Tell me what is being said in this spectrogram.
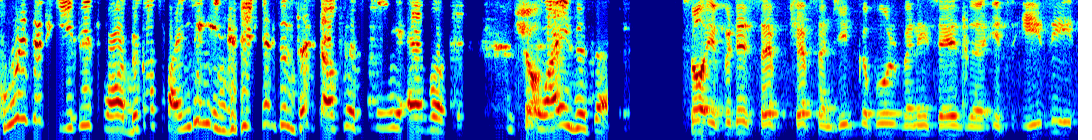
who is it easy for? Because finding ingredients is the toughest thing ever. Sure. So why is it that? So if it is Chef, Chef Sanjeev Kapoor when he says uh, it's easy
